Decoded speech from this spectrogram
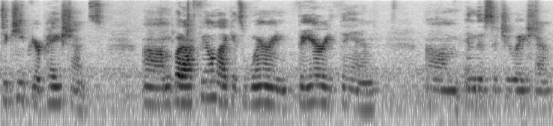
to keep your patience. Um, but I feel like it's wearing very thin um, in this situation.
